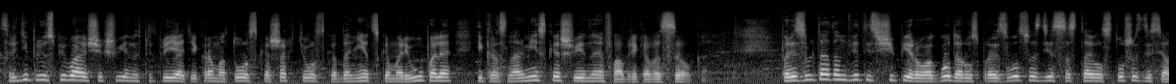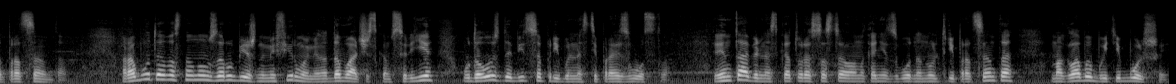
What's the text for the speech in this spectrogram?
Среди преуспевающих швейных предприятий Краматорска, Шахтерска, Донецка, Мариуполя и красноармейская швейная фабрика «Веселка». По результатам 2001 года рост производства здесь составил 160%. Работая в основном с зарубежными фирмами на давальческом сырье, удалось добиться прибыльности производства. Рентабельность, которая составила на конец года 0,3%, могла бы быть и большей,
